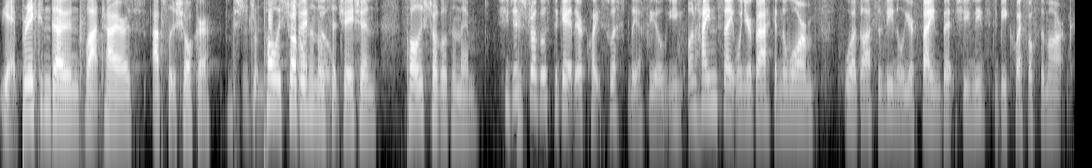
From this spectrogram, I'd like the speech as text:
yeah, breaking down flat tires, absolute shocker. Str- mm-hmm. Polly struggles in those situations. Polly struggles in them. She just struggles to get there quite swiftly. I feel. You, on hindsight, when you're back in the warmth with a glass of vino, you're fine. But she needs to be quick off the mark.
